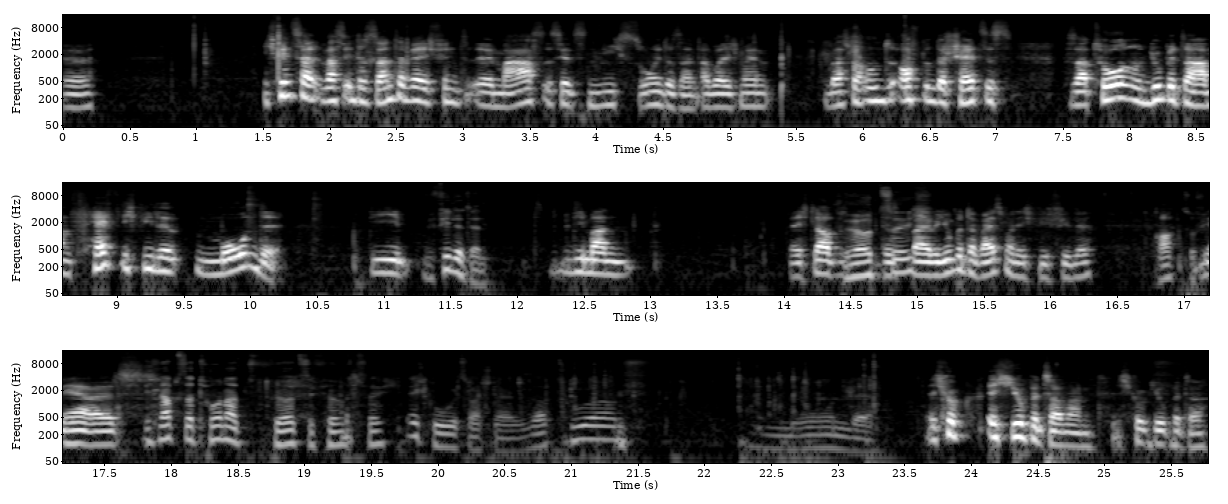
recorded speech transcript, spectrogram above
Äh, ich finde es halt, was interessanter wäre, ich finde, äh, Mars ist jetzt nicht so interessant, aber ich meine, was man un oft unterschätzt, ist, Saturn und Jupiter haben heftig viele Monde, die Wie viele denn? die man. Ich glaube, 40? bei Jupiter weiß man nicht, wie viele. Oh, so viel. Mehr als. Ich glaube, Saturn hat 40, 50. Ich google es mal schnell. Saturn. Monde. Ich guck, ich Jupiter, Mann. Ich guck Jupiter.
